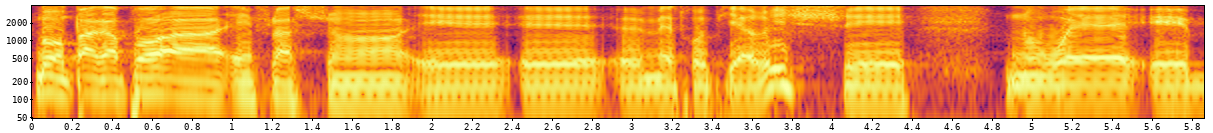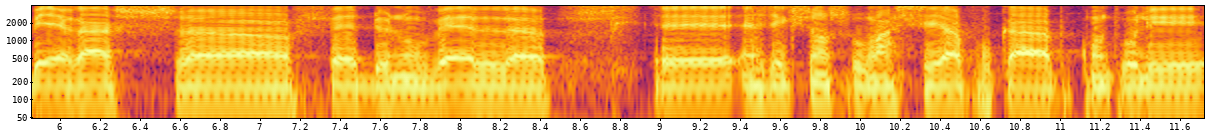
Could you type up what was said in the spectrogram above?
Bon, par rapport à l'inflation et, euh, Maître Pierre Riche, nous et BRH euh, fait de nouvelles euh, injections sur le marché pour, contrôler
